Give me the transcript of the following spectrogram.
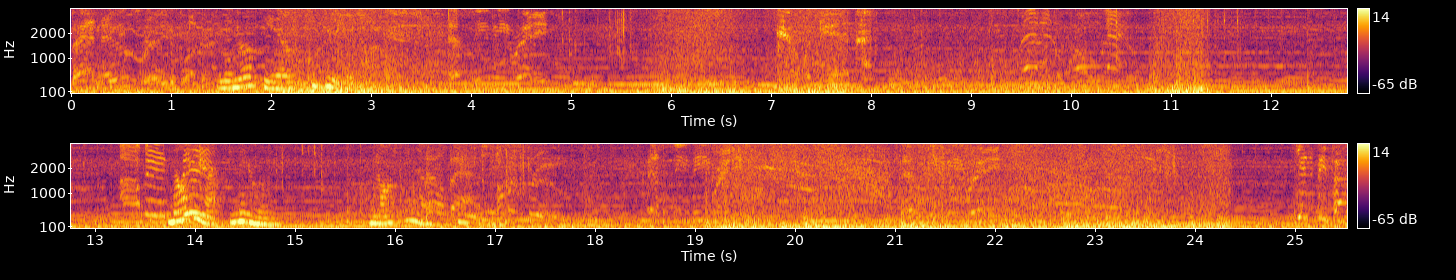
Bad news. Ready to plunder. Mineral field depleted. Not deep. enough minerals. Not enough Hellbat energy. coming. SCV ready. SCV ready. Get me back.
